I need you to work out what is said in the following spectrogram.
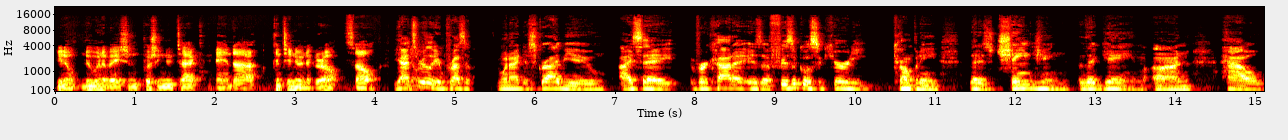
you know, new innovation, pushing new tech, and uh, continuing to grow. So yeah, it's really impressive. When I describe you, I say Verkada is a physical security company that is changing the game on how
